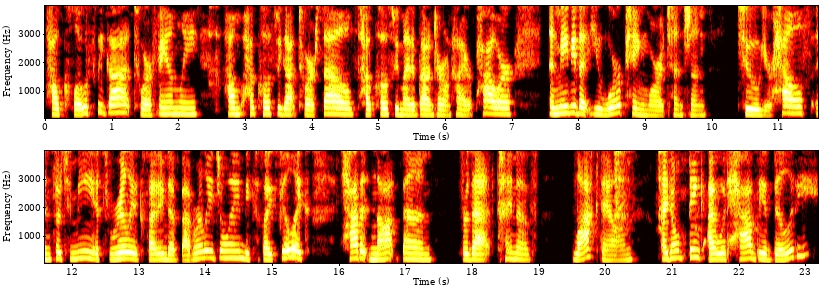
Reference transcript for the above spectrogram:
how close we got to our family, how, how close we got to ourselves, how close we might have gotten to our own higher power, and maybe that you were paying more attention to your health. And so to me, it's really exciting to have Beverly join because I feel like had it not been for that kind of lockdown, I don't think I would have the ability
